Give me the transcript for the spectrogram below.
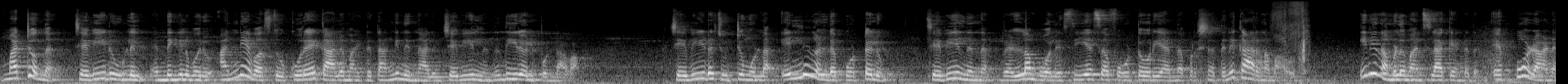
മറ്റൊന്ന് ചെവിയുടെ ഉള്ളിൽ എന്തെങ്കിലും ഒരു അന്യവസ്തു കുറേ കാലമായിട്ട് തങ്ങി നിന്നാലും ചെവിയിൽ നിന്ന് നീരൊലിപ്പുണ്ടാവാം. ചെവിയുടെ ചുറ്റുമുള്ള എല്ലുകളുടെ പൊട്ടലും ചെവിയിൽ നിന്ന് വെള്ളം പോലെ സി എസ് എഫ് ഓട്ടോറിയ എന്ന പ്രശ്നത്തിന് കാരണമാവുന്നു. ഇനി നമ്മൾ മനസ്സിലാക്കേണ്ടത് എപ്പോഴാണ്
